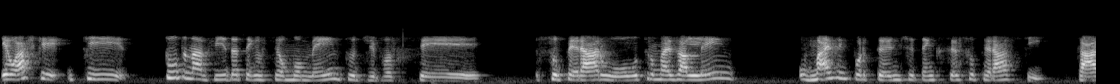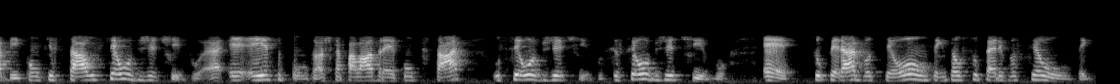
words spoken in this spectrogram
eu acho que, que tudo na vida tem o seu momento de você superar o outro, mas além o mais importante tem que ser superar a si, sabe? Conquistar o seu objetivo. É, é, é esse o ponto. Eu acho que a palavra é conquistar o seu objetivo. Se o seu objetivo é superar você ontem, então supere você ontem.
